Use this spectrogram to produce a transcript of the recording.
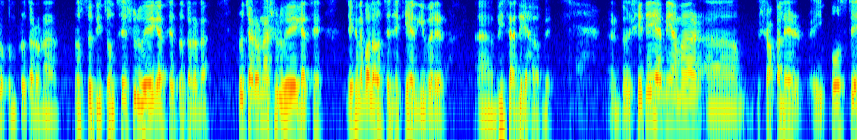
রকম প্রতারণার প্রস্তুতি চলছে, শুরু হয়ে গেছে প্রতারণা। প্রচারণা শুরু হয়ে গেছে, যেখানে বলা হচ্ছে যে কেয়ার গিভারের ভিসা দেওয়া হবে। তো সেটাই আমি আমার সকালের এই পোস্টে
